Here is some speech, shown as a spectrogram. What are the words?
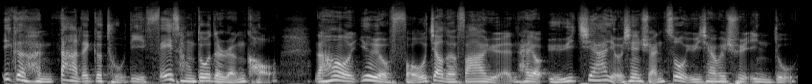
一个很大的一个土地，非常多的人口，然后又有佛教的发源，还有瑜伽，有些人喜欢做瑜伽会去印度，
